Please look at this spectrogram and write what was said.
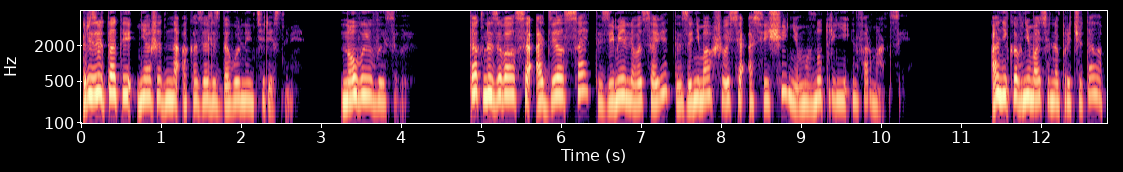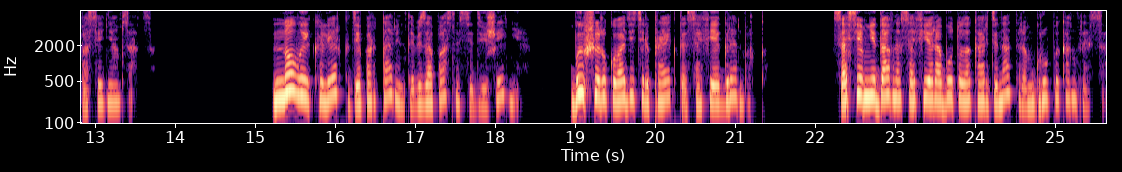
Результаты неожиданно оказались довольно интересными. Новые вызовы. Так назывался отдел сайта Земельного совета, занимавшегося освещением внутренней информации. Аника внимательно прочитала последний абзац. Новый клерк Департамента безопасности движения бывший руководитель проекта София Гренбург. Совсем недавно София работала координатором группы Конгресса.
